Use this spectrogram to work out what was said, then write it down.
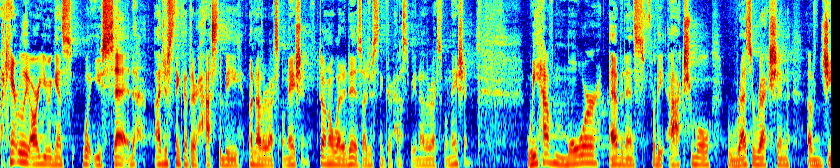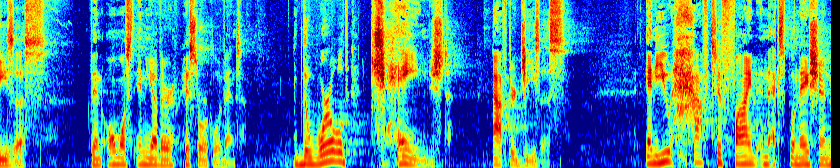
I can't really argue against what you said. I just think that there has to be another explanation. Don't know what it is. I just think there has to be another explanation. We have more evidence for the actual resurrection of Jesus than almost any other historical event. The world changed after Jesus. And you have to find an explanation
